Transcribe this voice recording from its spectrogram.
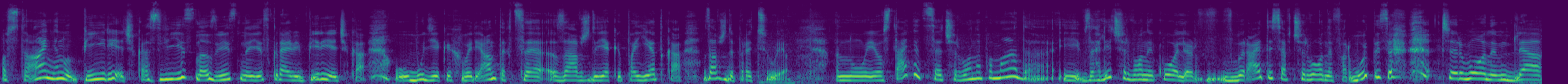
останнє, ну, пір'ячка, звісно, звісно, яскраві пір'ячка у будь-яких варіантах. Це завжди, як і паєтка, завжди працює. Ну і останнє це червона помада. І взагалі червоний колір. Вбирайтеся в червоне, фарбуйтеся червоним для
